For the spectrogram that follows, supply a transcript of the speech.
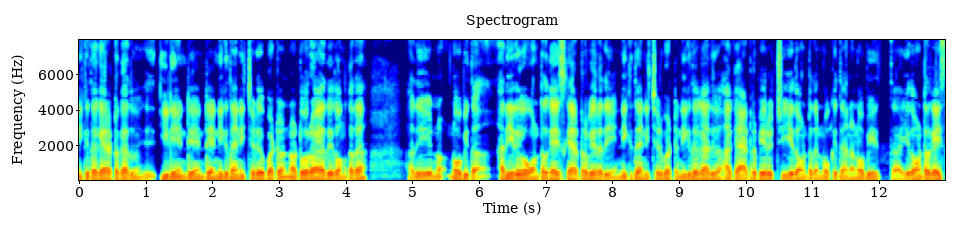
నిఖిత క్యారెక్టర్ కాదు. ఇది ఏంటి అంటే నిఖితా అని ఇచ్చాడు బట్ నటోరా అదేదో ఉంది కదా అది నోబితా. అది ఏదో ఉంటుంది గైస్ క్యారెక్టర్ పేరు అది. నిఖితా అని ఇచ్చాడు బట్ నిఖితా కాదు. ఆ క్యారెక్టర్ పేరు వచ్చి ఏదో ఉంటుంది నొకితానా నోబితా ఏదో ఉంటుంది గైస్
